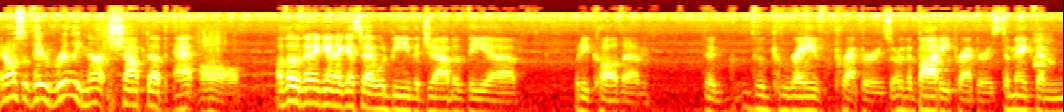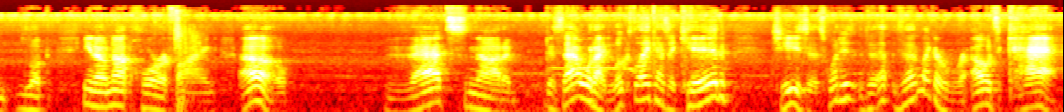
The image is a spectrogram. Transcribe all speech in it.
And also, they're really not chopped up at all. Although, then again, I guess that would be the job of the, uh, what do you call them? The, the grave preppers, or the body preppers, to make them look, you know, not horrifying. Oh. That's not a... Is that what I looked like as a kid? Jesus, what is, is that, is that like a... Oh, it's a cat.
